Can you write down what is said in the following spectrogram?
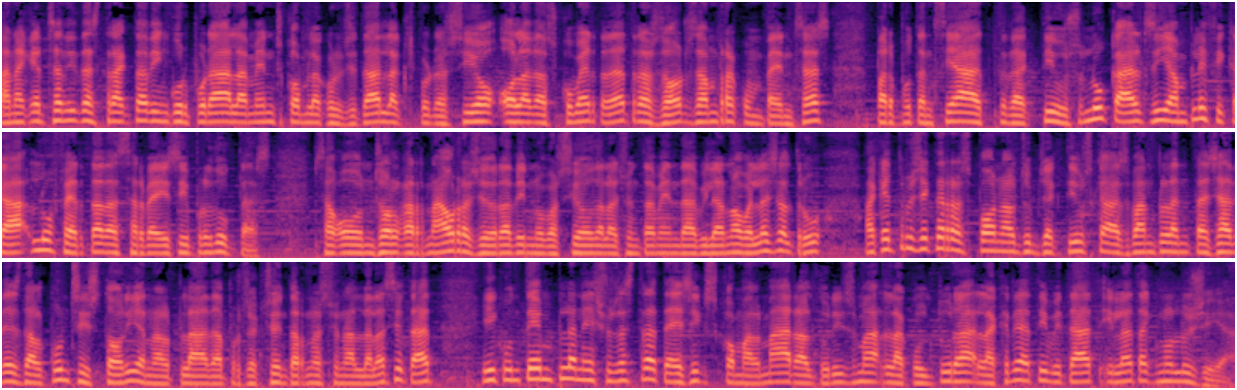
En aquest sentit es tracta d'incorporar elements com la curiositat, l'exploració o la descoberta de tresors amb recompenses per potenciar atractius locals i amplificar l'oferta de serveis i productes. Segons Olga Arnau, regidora d'Innovació de l'Ajuntament de Vilanova i la Geltrú, aquest projecte respon als objectius que es van plantejar des del consistori en el Pla de Projecció Internacional de la ciutat i contemplen eixos estratègics com el mar, el turisme, la cultura, la creativitat i la tecnologia.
